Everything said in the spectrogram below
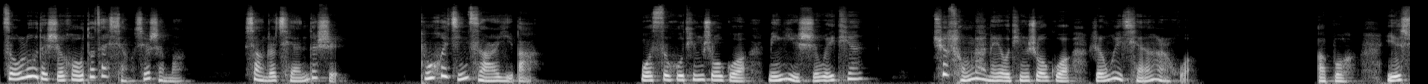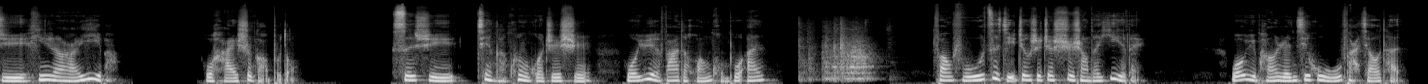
走路的时候都在想些什么？想着钱的事，不会仅此而已吧？我似乎听说过“民以食为天”，却从来没有听说过人为钱而活。啊，不，也许因人而异吧。我还是搞不懂。思绪渐感困惑之时，我越发的惶恐不安，仿佛自己就是这世上的异类。我与旁人几乎无法交谈。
